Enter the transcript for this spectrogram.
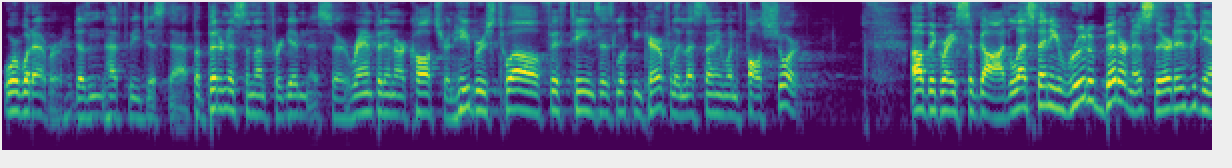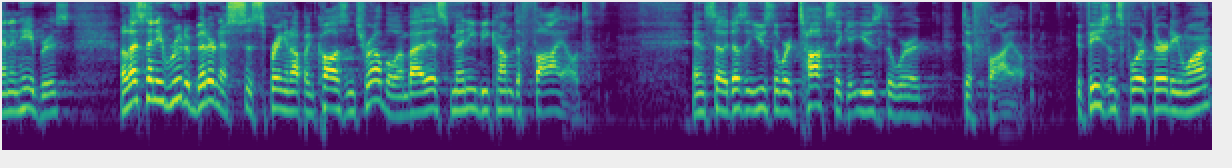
or whatever. It doesn't have to be just that. But bitterness and unforgiveness are rampant in our culture. And Hebrews 12, 15 says, looking carefully lest anyone fall short of the grace of God, lest any root of bitterness, there it is again in Hebrews, unless any root of bitterness is springing up and causing trouble, and by this many become defiled and so it doesn't use the word toxic, it used the word defile. Ephesians 4:31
